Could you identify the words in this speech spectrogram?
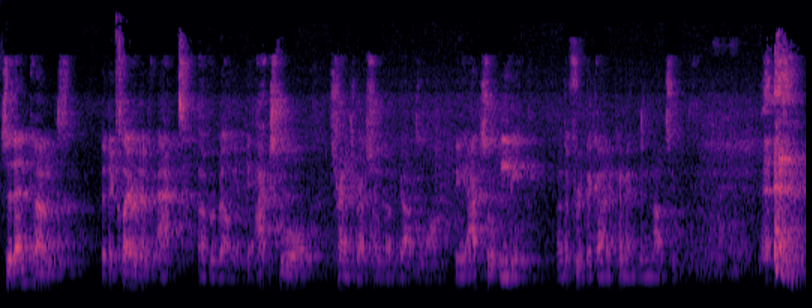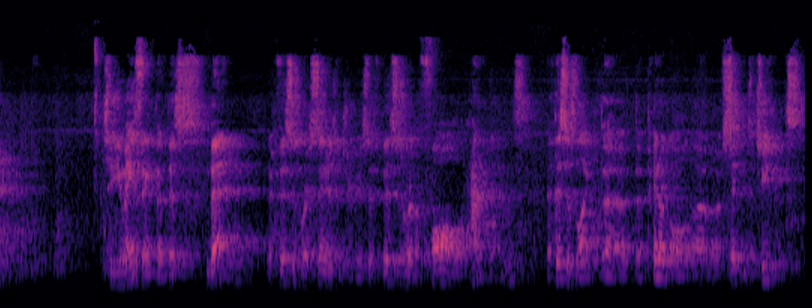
So then comes the declarative act of rebellion, the actual transgression of God's law, the actual eating of the fruit that God had commanded them not to. so you may think that this, then, if this is where sin is introduced, if this is where the fall happens, that this is like the, the pinnacle of, of Satan's achievements.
